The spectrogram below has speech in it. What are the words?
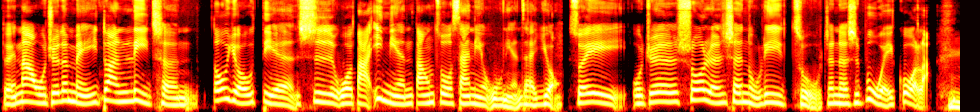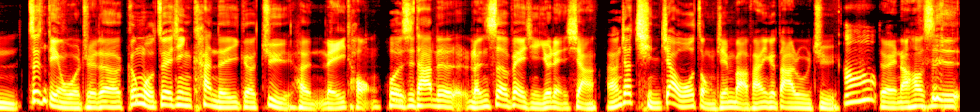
对，那我觉得每一段历程都有点是我把一年当做三年、五年在用，所以我觉得说人生努力组真的是不为过啦。嗯，这点我觉得跟我最近看的一个剧很雷同，或者是他的人设背景有点像，好像叫《请叫我总监》吧，反正一个大陆剧。哦，对，然后是，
